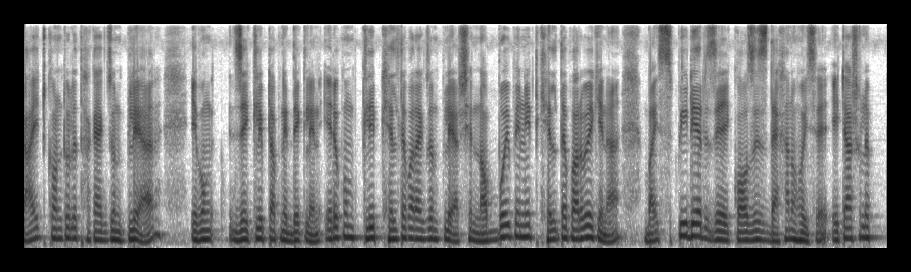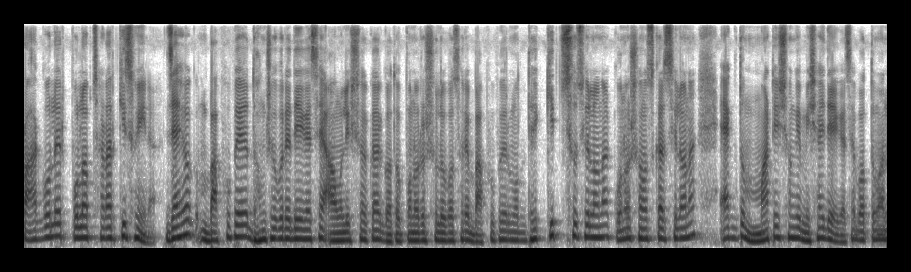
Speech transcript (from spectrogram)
ডায়েট কন্ট্রোলে থাকা একজন প্লেয়ার এবং যে ক্লিপটা আপনি দেখলেন, এরকম ক্লিপ খেলতে পারা একজন প্লেয়ার সে নব্বই মিনিট খেলতে পারবে কি না বা স্পিডের যে কজেস দেখানো হয়েছে, এটা আসলে পাগলের পোলাপ ছাড়ার কিছুই না। যাই হোক বাফুপে ধ্বংস করে দিয়ে গেছে আওয়ামী লীগ সরকার গত পনেরো ষোলো বছরে বাফুফের মধ্যে কিচ্ছু ছিল না, কোনো সংস্কার ছিল না, একদম মাটির সঙ্গে মিশাই দিয়ে গেছে। বর্তমান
